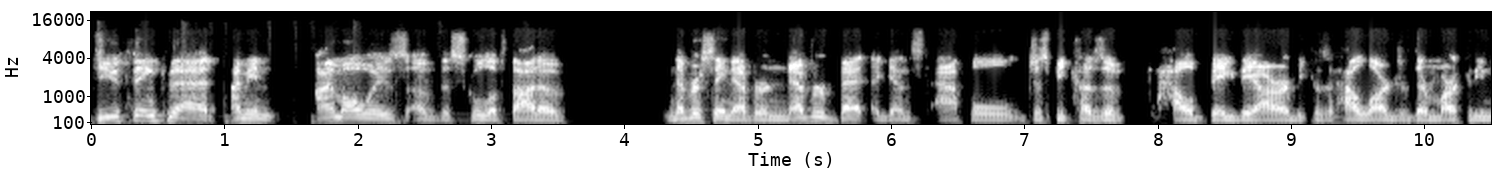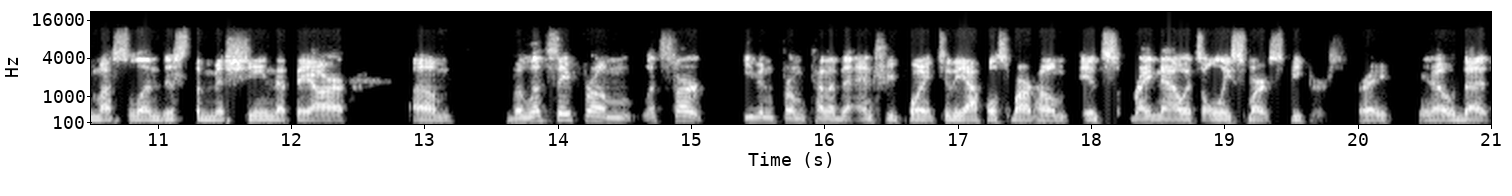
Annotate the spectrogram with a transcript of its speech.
Do you think that, I mean, I'm always of the school of thought of never say never, never bet against Apple just because of how big they are, because of how large of their marketing muscle and just the machine that they are. Um, but let's say from let's start even from kind of the entry point to the Apple smart home. It's right now it's only smart speakers, right? You know, that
